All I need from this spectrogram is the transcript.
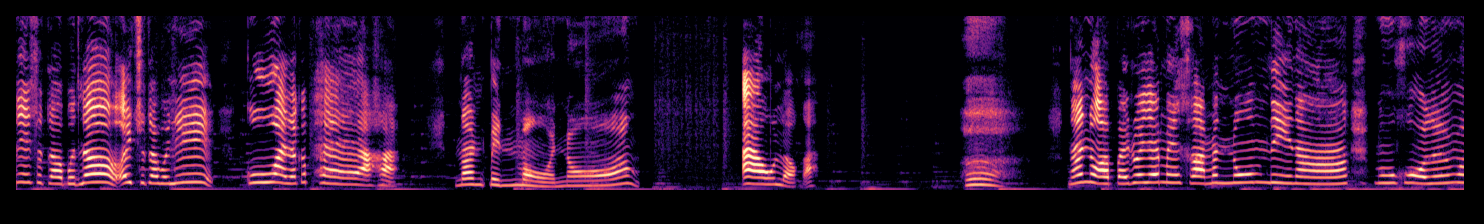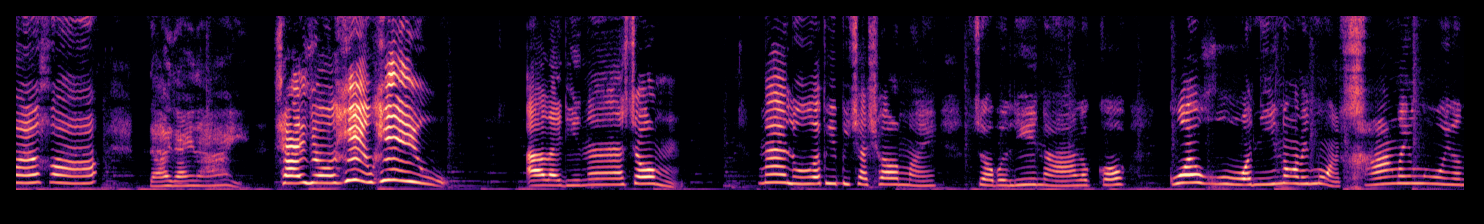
นี่สตรอเบอร์เอ้ยสตรอเบอรี่ กล้วยแล้วก็แพรอะค่ะ นั่นเป็นหมอน้อง เอาหรอคะเฮ้องั้นหนูเอาไปด้วยได้ไหมคะ มันนุ่มดีนะ หนูขอได้ไหมคะ ได้ได้ได้ใช่โยฮิวฮิวอะไรดีนะส้ม ไม่รู้ว่าพี่ปิชาชอบไหมสตรอเบอรี่นะ แล้วก็กล้วยโหอันนี้นอนในหมอนข้างได้เลยนะ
